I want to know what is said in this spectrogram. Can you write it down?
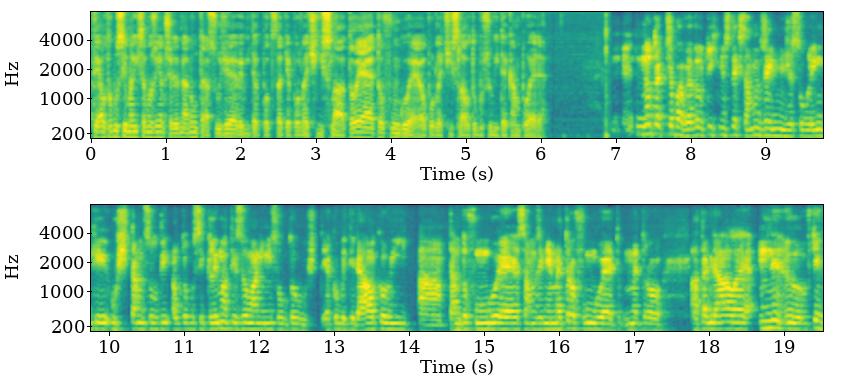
ty autobusy mají samozřejmě předem trasu, že vy víte v podstatě podle čísla. To je, to funguje, jo? podle čísla autobusu víte, kam pojede. No tak třeba ve velkých městech samozřejmě, že jsou linky, už tam jsou ty autobusy klimatizované, jsou to už jakoby ty dálkový a tam to funguje, samozřejmě metro funguje, metro a tak dále. V těch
